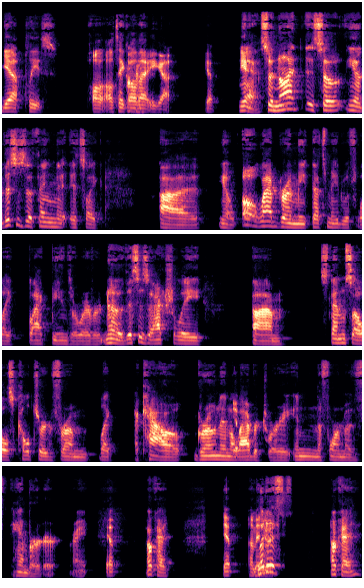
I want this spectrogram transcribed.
Yeah, please. I'll, I'll take all that you got. Yep. Yeah. So not so you know this is a thing that it's like, uh, you know, oh, lab grown meat that's made with like black beans or whatever. No, this is actually um, stem cells cultured from like a cow grown in a yep. laboratory in the form of hamburger, right? Yep. Okay. Yep. I'm what if? It. Okay.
